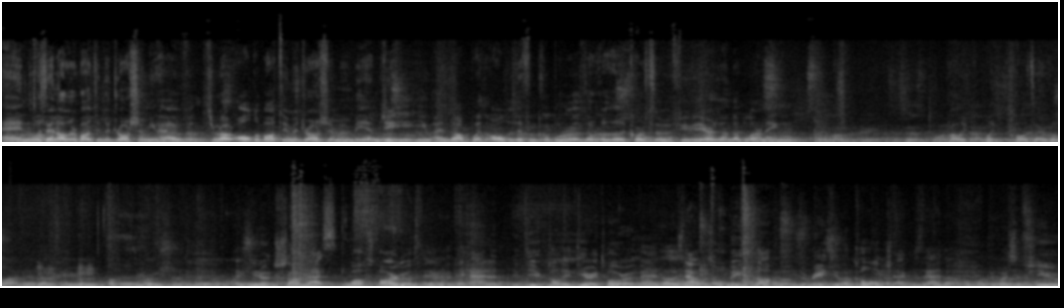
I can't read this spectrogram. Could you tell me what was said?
And within other Bati Midrashim, you have throughout all the Bati Midrashim in BMG, you end up with all the different chaburas over the course of a few years. End up learning probably like Kol Targula. And you know, just on that Wells Fargo thing that they had at the deer, called a Dire Torah event, was that was all based off of the raising of the kollel checks. That there was a few,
